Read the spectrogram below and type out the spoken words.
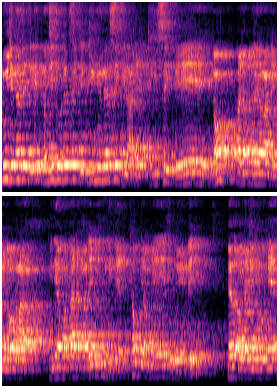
လူခြင်းနဲ့စိတ်တွေမကြည်ညိုတဲ့စိတ်တွေကြည်ညိုတဲ့စိတ်တွေကလည်းဒီစိတ်ပဲနော်အဲကြောင့်လည်းကနေပြီးတော့ဟလားဒီနေရာမှာတာရကလေးတစ်ခုအနေနဲ့ထောက်ပြမယ်ဆိုလို့ရင်လေမြတ်စွာဘုရားရှင်ကိုမြတ်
